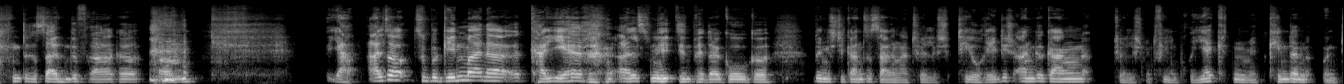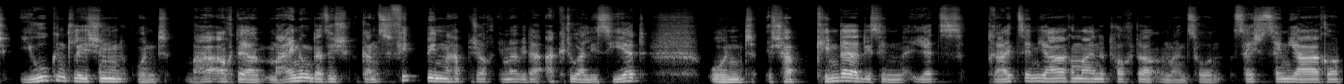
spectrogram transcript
interessante Frage. ähm, ja, also zu Beginn meiner Karriere als Medienpädagoge bin ich die ganze Sache natürlich theoretisch angegangen, natürlich mit vielen Projekten, mit Kindern und Jugendlichen und war auch der Meinung, dass ich ganz fit bin, habe mich auch immer wieder aktualisiert. Und ich habe Kinder, die sind jetzt 13 Jahre, meine Tochter und mein Sohn 16 Jahre.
